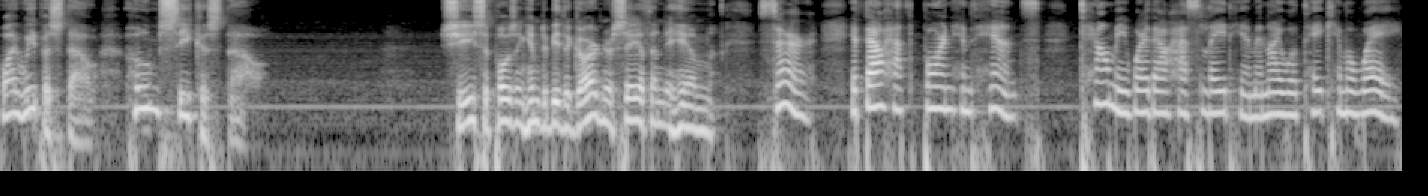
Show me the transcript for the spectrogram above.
why weepest thou? Whom seekest thou? She, supposing him to be the gardener, saith unto him, Sir, if thou hast borne him hence, tell me where thou hast laid him, and I will take him away.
